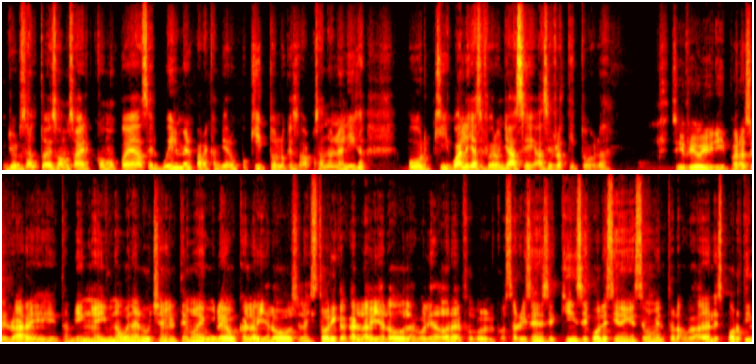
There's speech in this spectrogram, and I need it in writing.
yo resalto eso, vamos a ver cómo puede hacer Wilmer para cambiar un poquito lo que estaba pasando en la liga, porque igual ellas se fueron ya hace, hace ratito, ¿verdad? Sí, Fío, y, para cerrar, eh, también hay una buena lucha en el tema de goleo. Carla Villalobos, la histórica Carla Villalobos, la goleadora del fútbol costarricense, 15 goles tiene en este momento, la jugadora del Sporting.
